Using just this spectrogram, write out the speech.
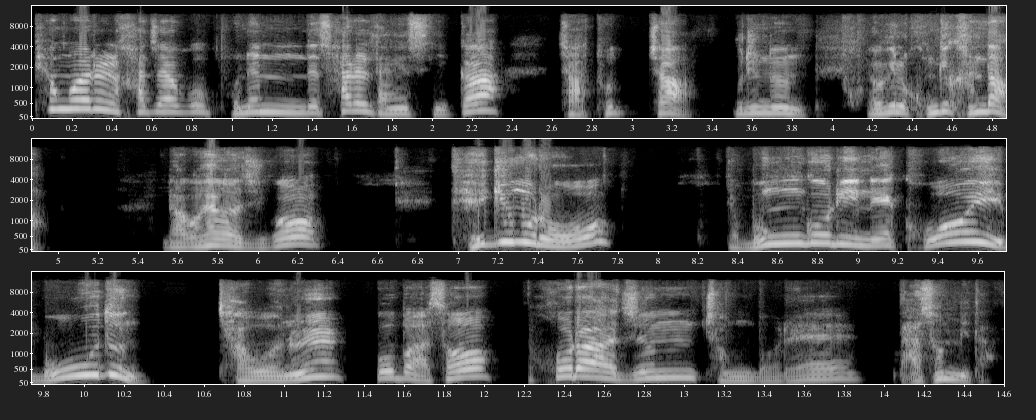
평화를 하자고 보냈는데 살해를 당했으니까, 자, 도, 자, 우리는 여기를 공격한다. 라고 해가지고 대규모로 몽골인의 거의 모든 자원을 뽑아서 호라즘 정벌에 나섭니다.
